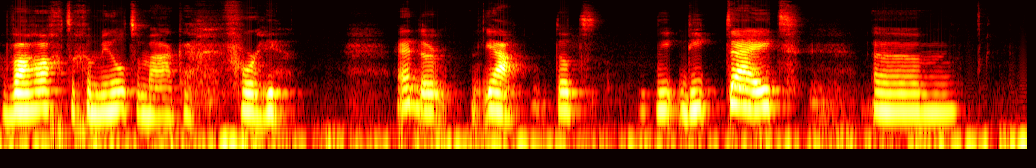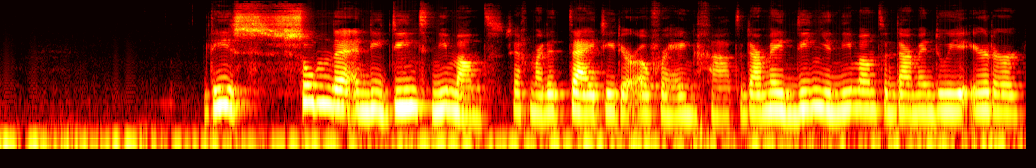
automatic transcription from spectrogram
waarachtige mail te maken voor je. Hè, ja, dat, die, die tijd, um, die is zonde en die dient niemand. Zeg maar de tijd die er overheen gaat. Daarmee dien je niemand en daarmee doe je eerder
